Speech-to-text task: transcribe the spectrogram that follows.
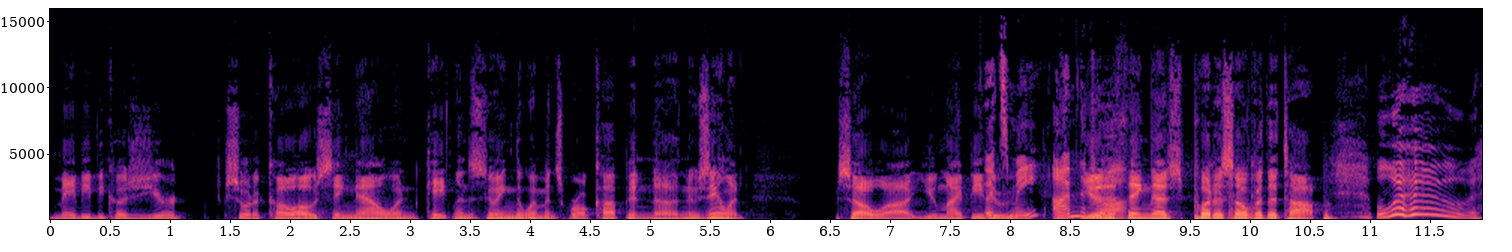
maybe because you're sort of co-hosting now when Caitlin's doing the Women's World Cup in uh, New Zealand. So uh, you might be the It's me. I'm the you're draw. the thing that's put us over the top. Woohoo!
